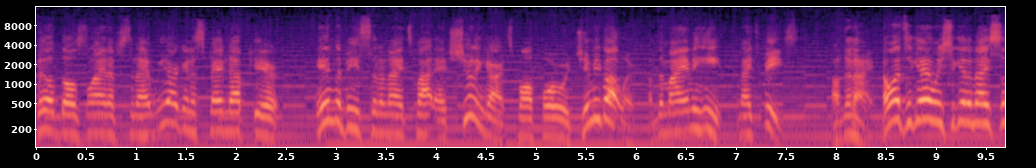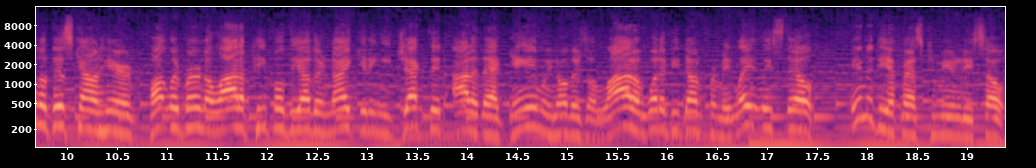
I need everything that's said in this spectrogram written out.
build those lineups tonight. We are going to spend up here in the Beast of the Night spot at shooting guard, small forward Jimmy Butler of the Miami Heat, tonight's Beast of the night. And once again, we should get a nice little discount here. Butler burned a lot of people the other night getting ejected out of that game. We know there's a lot of what have you done for me lately still in the DFS community. So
